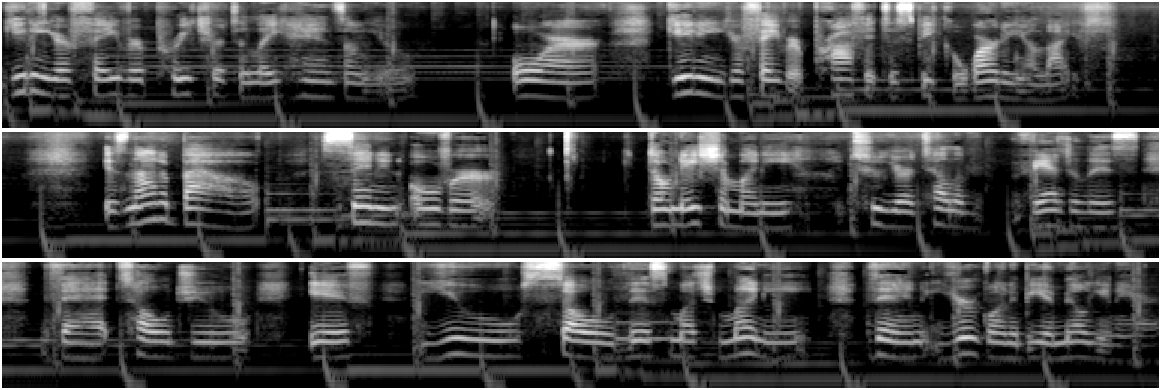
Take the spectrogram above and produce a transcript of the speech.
getting your favorite preacher to lay hands on you or getting your favorite prophet to speak a word in your life. It's not about sending over donation money to your televangelist that told you if you sow this much money, then you're going to be a millionaire,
